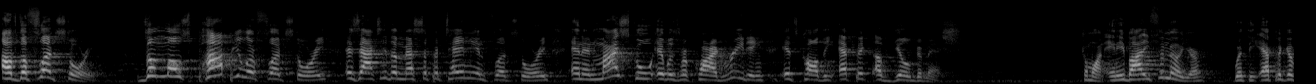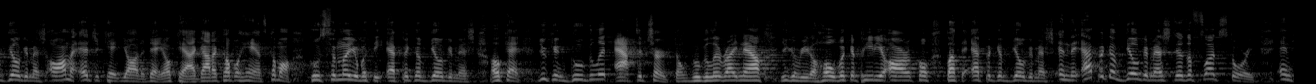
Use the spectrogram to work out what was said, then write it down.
of the flood story. The most popular flood story is actually the Mesopotamian flood story, and in my school it was required reading. It's called the Epic of Gilgamesh. Come on, anybody familiar with the Epic of Gilgamesh? Oh, I'm gonna educate y'all today. Okay, I got a couple hands. Come on, who's familiar with the Epic of Gilgamesh? Okay, you can Google it after church. Don't Google it right now. You can read a whole Wikipedia article about the Epic of Gilgamesh. In the Epic of Gilgamesh, there's a flood story. And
